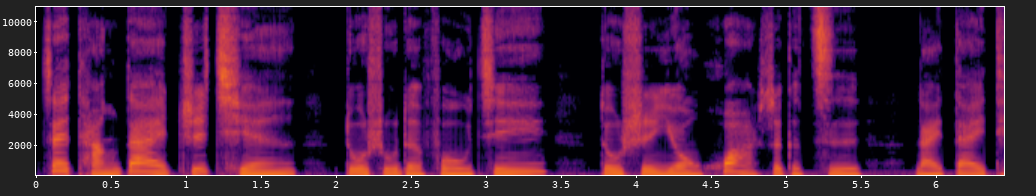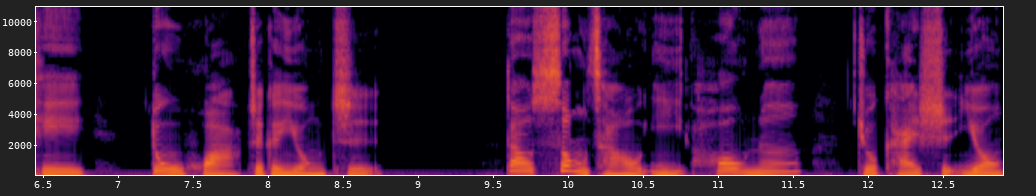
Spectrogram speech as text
在唐代之前，多数的佛经都是用“化”这个字来代替度化这个用字。到宋朝以后呢，就开始用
